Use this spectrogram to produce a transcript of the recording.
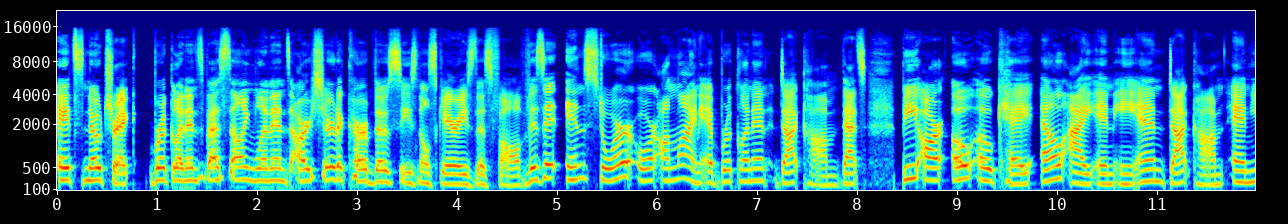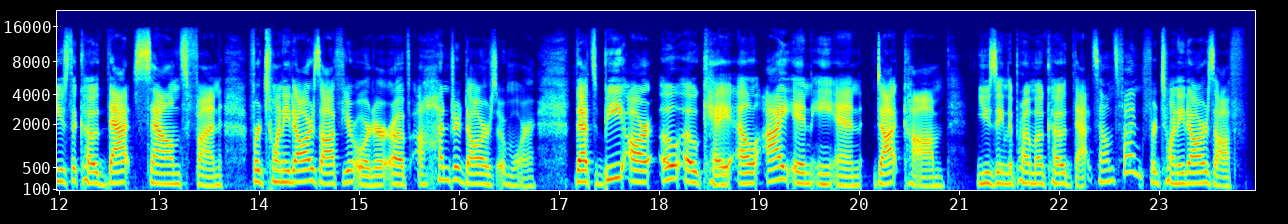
It's no trick. Brooklinen's best selling linens are sure to curb those seasonal scaries this fall. Visit in store or online at brooklinen.com. That's B R O O K L I N E N.com and use the code That Sounds Fun for $20 off your order of $100 or more. That's B R O O K L I N E N.com using the promo code That Sounds Fun for $20 off.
